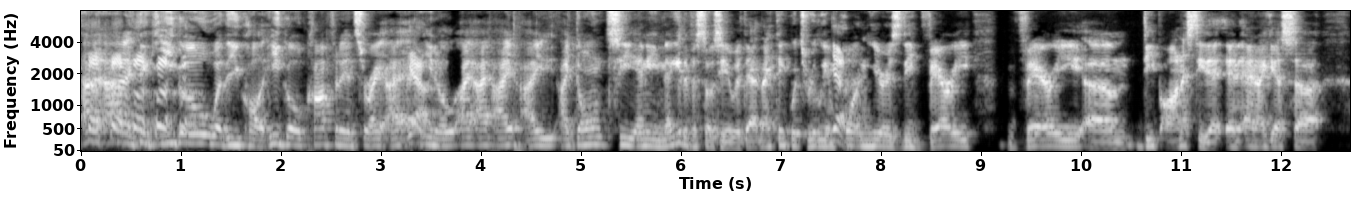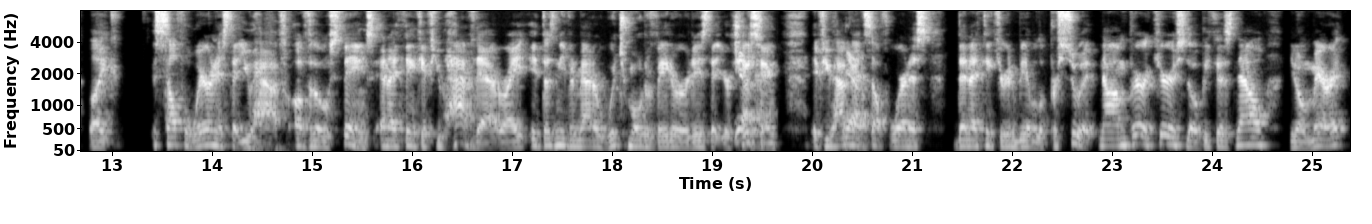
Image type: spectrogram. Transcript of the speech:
I, I, think ego, whether you call it ego, confidence, right? I, yeah. you know, I, I, I, I don't see any negative associated with that. And I think what's really important yeah. here is the very, very um, deep honesty that, and, and I guess, uh, like self awareness that you have of those things. And I think if you have that, right, it doesn't even matter which motivator it is that you're yeah. chasing. If you have yeah. that self awareness, then I think you're going to be able to pursue it. Now, I'm very curious though, because now, you know, Merit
